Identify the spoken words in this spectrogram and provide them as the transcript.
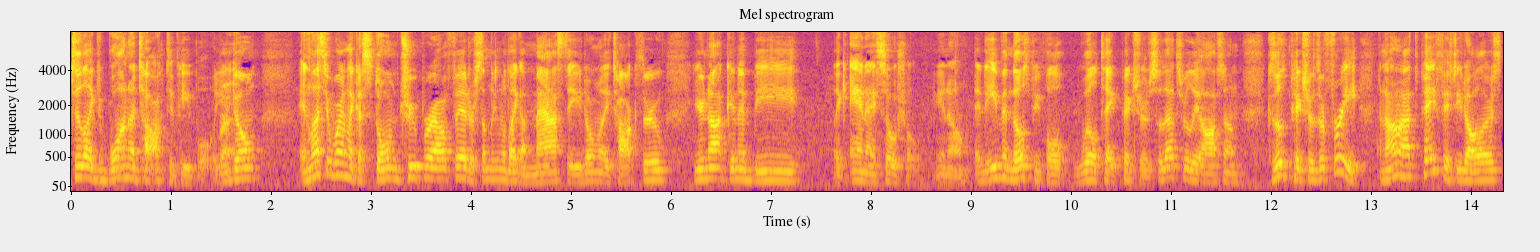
to like want to talk to people. You don't. Unless you're wearing like a stormtrooper outfit or something with like a mask that you don't really talk through, you're not gonna be like antisocial, you know. And even those people will take pictures, so that's really awesome because those pictures are free, and I don't have to pay fifty dollars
